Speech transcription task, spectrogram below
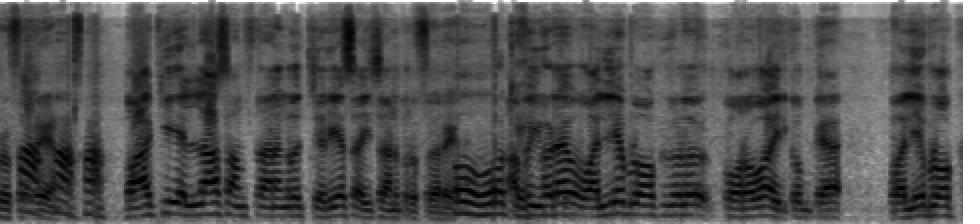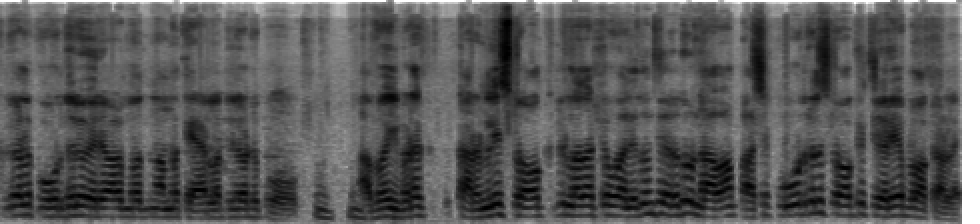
പ്രിഫർ ചെയ്യുന്നത് ബാക്കി എല്ലാ സംസ്ഥാനങ്ങളും ചെറിയ സൈസാണ് പ്രിഫർ ചെയ്യുന്നത്. അപ്പൊ ഇവിടെ വലിയ ബ്ലോക്കുകൾ കുറവായിരിക്കും. വലിയ ബ്ലോക്കുകൾ കൂടുതൽ വരുമ്പോൾ നമ്മൾ കേരളത്തിലോട്ട് പോകും. അപ്പൊ ഇവിടെ കറന്റ് സ്റ്റോക്ക് ഉള്ളതൊക്കെ വലുതും ചെറുതും ഉണ്ടാവാം പക്ഷെ കൂടുതൽ സ്റ്റോക്ക് ചെറിയ ബ്ലോക്കുകളെ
